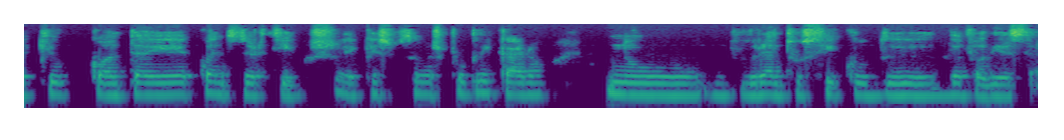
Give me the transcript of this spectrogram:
aquilo que conta é quantos artigos é que as pessoas publicaram no, durante o ciclo de, de avaliação.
